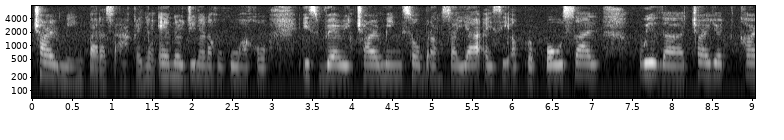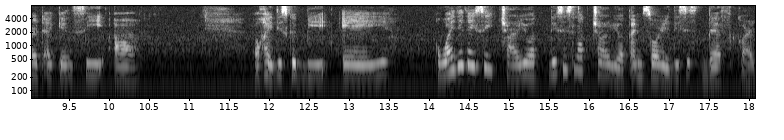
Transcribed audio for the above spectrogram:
charming para sa akin. Yung energy na nakukuha ko is very charming, sobrang saya. I see a proposal with a chariot card. I can see a Okay, this could be a Why did I say chariot? This is not chariot. I'm sorry. This is death card.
